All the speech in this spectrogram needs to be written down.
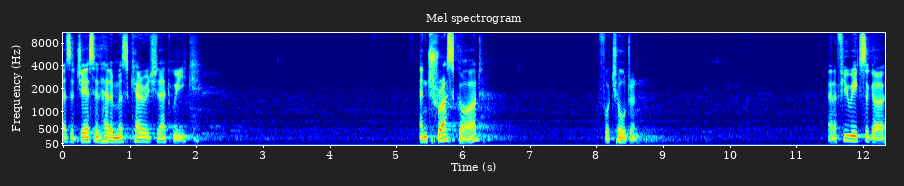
as a Jess had had a miscarriage that week, and trust God for children. And a few weeks ago,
